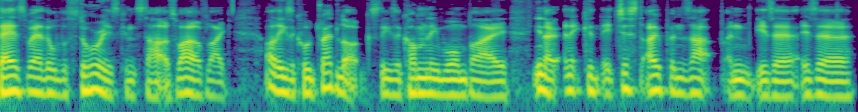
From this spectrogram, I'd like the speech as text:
there's where all the stories can start as well of like, oh, these are called dreadlocks. These are commonly worn by you know, and it can it just opens up and is a is a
